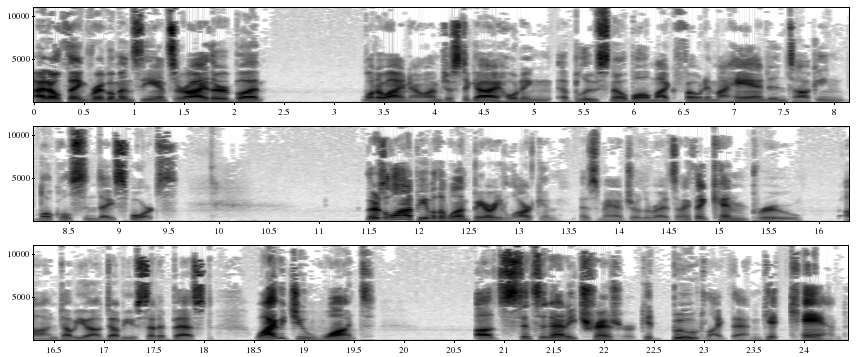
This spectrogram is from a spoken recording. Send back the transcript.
I don't think Riggleman's the answer either, but what do I know? I'm just a guy holding a blue snowball microphone in my hand and talking local Sunday sports. There's a lot of people that want Barry Larkin as manager of the Reds, and I think Ken Broo on WLW said it best. Why would you want a Cincinnati treasure get booed like that and get canned?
